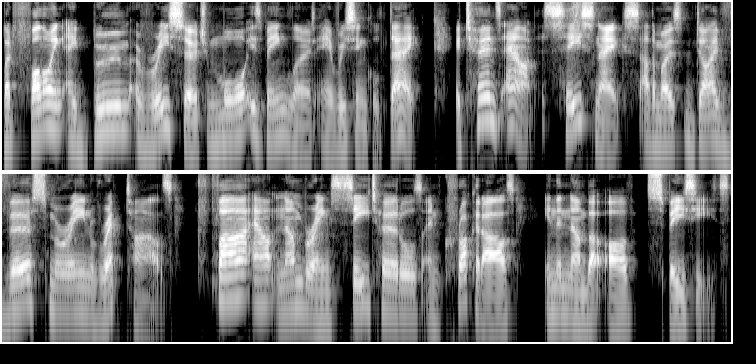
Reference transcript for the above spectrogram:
but following a boom of research, more is being learned every single day. It turns out sea snakes are the most diverse marine reptiles, far outnumbering sea turtles and crocodiles in the number of species.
